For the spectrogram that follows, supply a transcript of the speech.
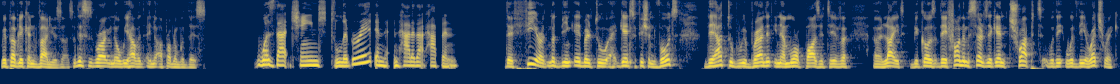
Republican values. So this is where you know we have a, you know, a problem with this. Was that change deliberate and, and how did that happen? The fear of not being able to get sufficient votes, they had to be branded in a more positive uh, light because they found themselves again trapped with the, with the rhetoric.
